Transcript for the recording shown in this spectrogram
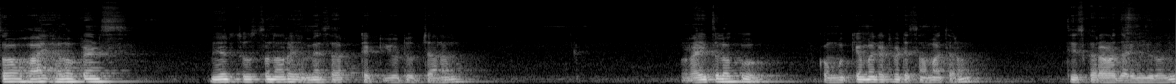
సో హాయ్ హలో ఫ్రెండ్స్. మీరు చూస్తున్నారు ఎంఎస్ఆర్ టెక్ యూట్యూబ్ ఛానల్. రైతులకు ఒక ముఖ్యమైనటువంటి సమాచారం తీసుకురావడం జరిగింది ఈరోజు.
